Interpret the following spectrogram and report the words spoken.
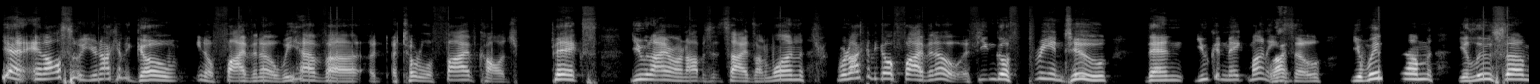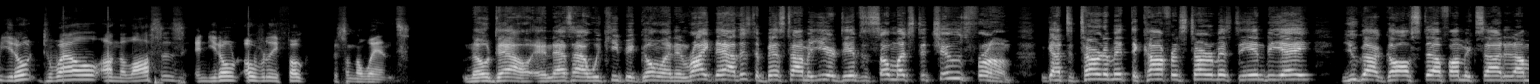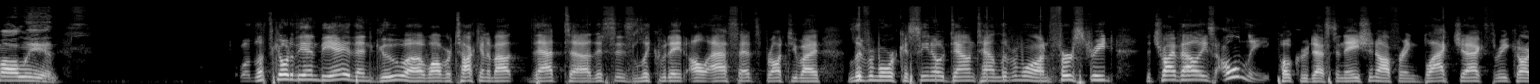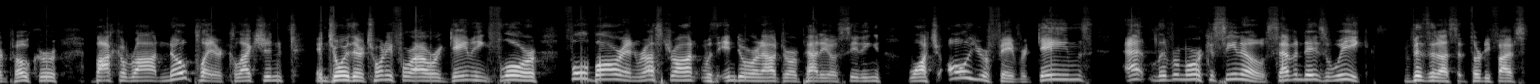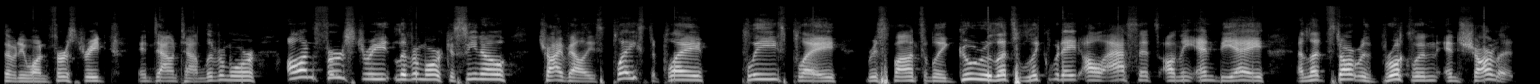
Yeah, and also you're not going to go, you know, five and zero. We have uh, a, a total of five college picks. You and I are on opposite sides on one. We're not going to go five and zero. If you can go three and two, then you can make money. Right. So you win some, you lose some. You don't dwell on the losses, and you don't overly focus on the wins. No doubt. And that's how we keep it going. And right now, this is the best time of year, Dibs. There's so much to choose from. We got the tournament, the conference tournaments, the NBA. You got golf stuff. I'm excited. I'm all in. Well, let's go to the NBA then, Goo. Uh, while we're talking about that, uh, this is Liquidate All Assets brought to you by Livermore Casino, downtown Livermore on First Street, the Tri Valley's only poker destination, offering blackjack, three card poker, baccarat, no player collection. Enjoy their 24 hour gaming floor, full bar and restaurant with indoor and outdoor patio seating. Watch all your favorite games at Livermore Casino seven days a week. Visit us at 3571 First Street in downtown Livermore on First Street, Livermore Casino, Tri Valley's place to play. Please play responsibly. Guru, let's liquidate all assets on the NBA and let's start with Brooklyn and Charlotte.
